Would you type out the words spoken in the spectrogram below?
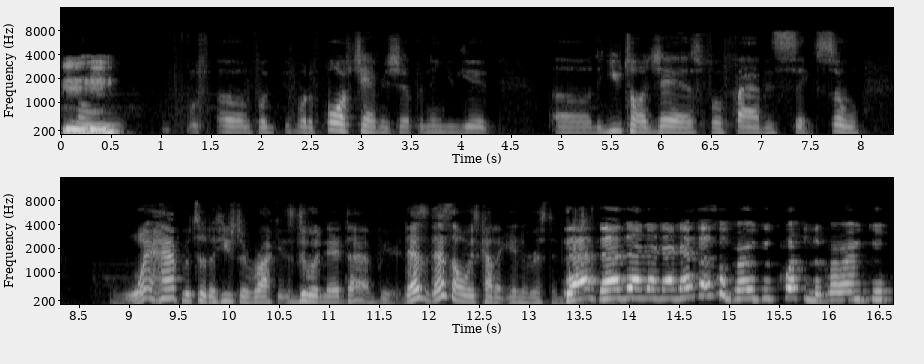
you Mm-hmm. know, for, uh, for for the fourth championship, and then you get uh, the Utah Jazz for five and six. So, what happened to the Houston Rockets during that time period? That's that's always kind of interesting. That's that, that, that, that, that, that's a very good question, a very good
